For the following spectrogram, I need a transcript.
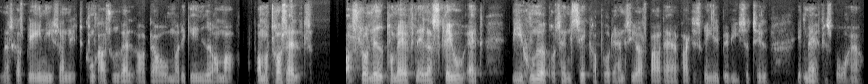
man skal også blive enige i sådan et kongresudvalg, og der var åbenbart ikke enighed om at, om at trods alt at slå ned på mafien, eller skrive, at vi er 100% sikre på det. Han siger også bare, at der er faktisk rigeligt beviser til et mafiaspor her.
